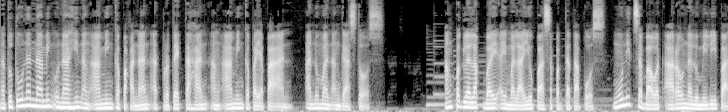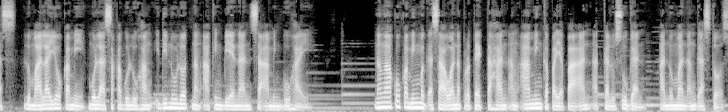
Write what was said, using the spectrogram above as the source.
Natutunan naming unahin ang aming kapakanan at protektahan ang aming kapayapaan, anuman ang gastos. Ang paglalakbay ay malayo pa sa pagtatapos, ngunit sa bawat araw na lumilipas, lumalayo kami mula sa kaguluhang idinulot ng aking biyenan sa aming buhay. Nangako kaming mag-asawa na protektahan ang aming kapayapaan at kalusugan, anuman ang gastos.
